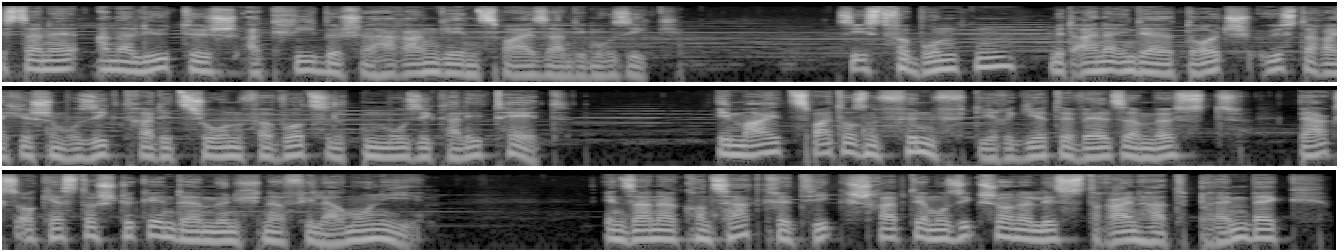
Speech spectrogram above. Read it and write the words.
ist eine analytisch-akribische Herangehensweise an die Musik. Sie ist verbunden mit einer in der deutsch-österreichischen Musiktradition verwurzelten Musikalität. Im Mai 2005 dirigierte Welser-Möst Bergs Orchesterstücke in der Münchner Philharmonie. In seiner Konzertkritik schreibt der Musikjournalist Reinhard Brembeck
